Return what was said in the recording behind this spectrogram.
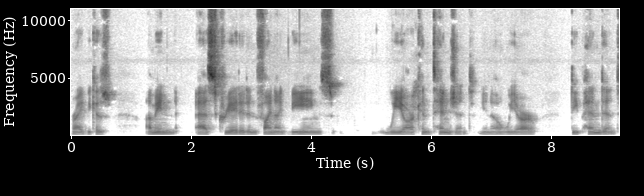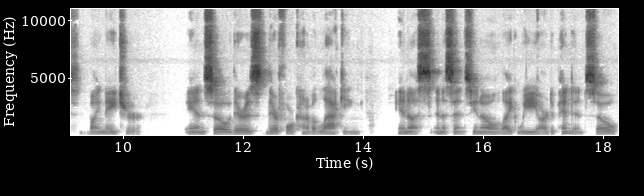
right? Because, I mean, as created and finite beings, we are contingent, you know, we are dependent by nature. And so there is therefore kind of a lacking in us in a sense, you know, like we are dependent. So,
